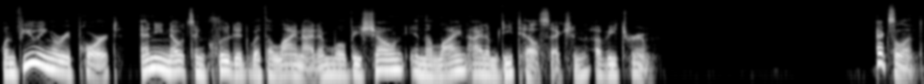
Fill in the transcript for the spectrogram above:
When viewing a report, any notes included with a line item will be shown in the line item detail section of each room. Excellent!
